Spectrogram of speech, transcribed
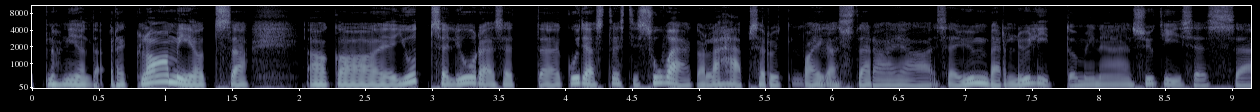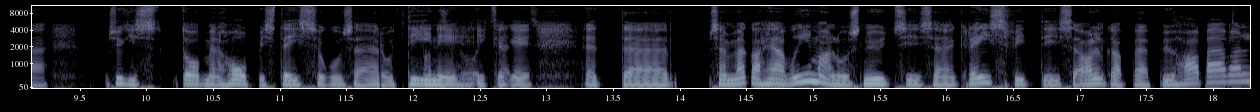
noh, nii-öelda reklaami otsa, aga jutt sealjuures, et äh, kuidas tõesti suvega läheb see rütm mhm. paigast ära ja see ümberlülitumine sügisesse sügis toob meile hoopis teistsuguse rutiini ikkagi, et äh, see on väga hea võimalus, nüüd siis äh, Gracefitis algab äh, pühapäeval,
